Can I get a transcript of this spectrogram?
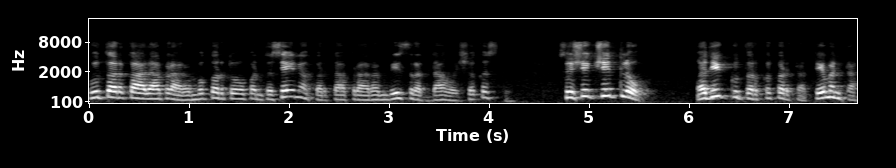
कुतर्काला प्रारंभ करतो पण तसे न करता प्रारंभी श्रद्धा आवश्यक असते. सुशिक्षित लोक अधिक कुतर्क करतात. ते म्हणतात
